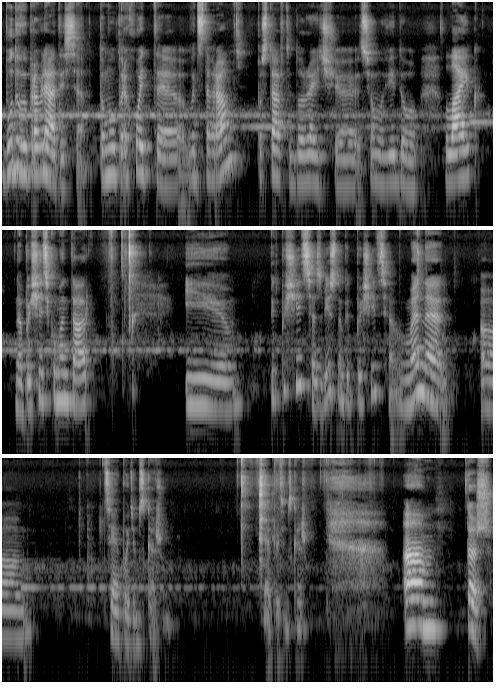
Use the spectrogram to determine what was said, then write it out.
буду виправлятися. Тому переходьте в інстаграм, поставте, до речі, цьому відео лайк, напишіть коментар. І підпишіться, звісно, підпишіться. В мене е, це я потім скажу. Це я потім скажу. Um, тож,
